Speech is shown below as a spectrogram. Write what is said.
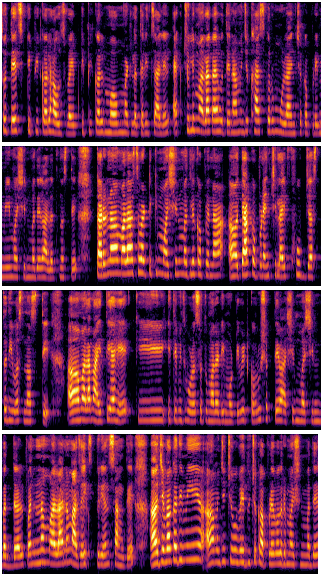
सो तेच टिपिकल हाऊसवाईफ टिपिकल मम म्हटलं तरी चालेल. ॲक्च्युली मला काय होते ना म्हणजे खास करून मुलांचे कपडे मी मशीनमध्ये घालत नसते. कारण मला असं वाटते की मशीनमधले कपडे ना त्या कपड्यांची लाईफ खूप जास्त दिवस नसते. मला माहिती आहे की इथे मी थोडंसं तुम्हाला डिमोटिवेट करू शकते वॉशिंग मशीनबद्दल पण मला ना माझा एक्सपिरियन्स सांगते. जेव्हा जेव्हा कधी मी म्हणजे चिववेदूचे कपडे वगैरे मशीनमध्ये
